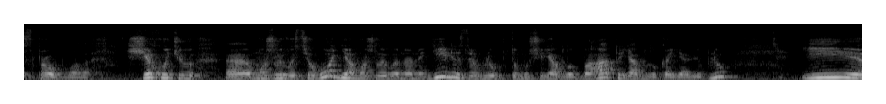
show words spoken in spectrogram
спробувала. Ще хочу, можливо, сьогодні, а можливо на неділі зроблю, тому що яблук багато, яблука я люблю. І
